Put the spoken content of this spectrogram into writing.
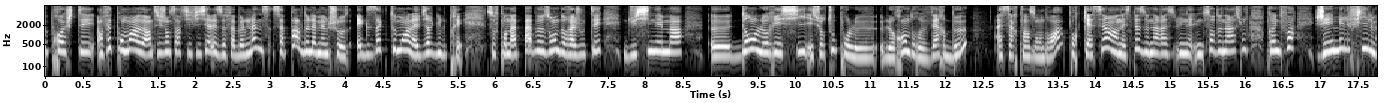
projeter. En fait, pour moi, euh, Intelligence artificielle et The Fablemans, ça parle de la même chose, exactement à la virgule près. Sauf qu'on n'a pas besoin de rajouter du cinéma euh, dans le récit et surtout pour le, rendre verbeux à certains endroits pour casser un espèce de narration, une, une sorte de narration. Encore une fois, j'ai aimé le film,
